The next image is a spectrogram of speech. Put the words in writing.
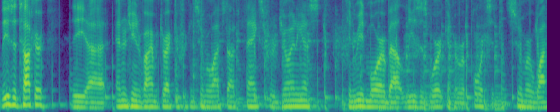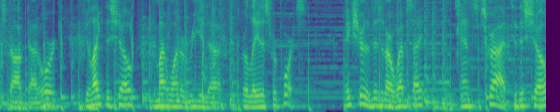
Liza Tucker, the uh, Energy and Environment Director for Consumer Watchdog, thanks for joining us. You can read more about Liza's work and her reports at consumerwatchdog.org. If you like the show, you might want to read uh, her latest reports. Make sure to visit our website and subscribe to this show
